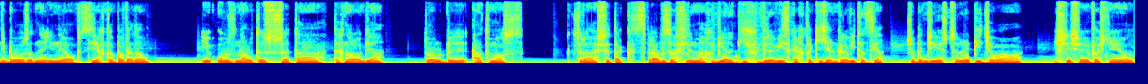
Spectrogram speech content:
Nie było żadnej innej opcji, jak to opowiadał. I uznał też, że ta technologia Dolby Atmos, która się tak sprawdza w filmach wielkich, w widowiskach takich jak Grawitacja, że będzie jeszcze lepiej działała, jeśli się właśnie ją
